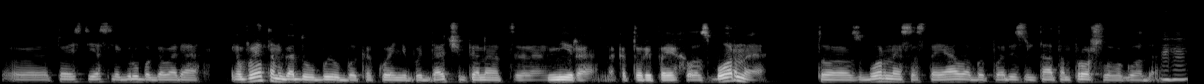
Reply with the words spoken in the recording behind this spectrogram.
э, то есть, если, грубо говоря, в этом году был бы какой-нибудь да, чемпионат э, мира, на который поехала сборная, то сборная состояла бы по результатам прошлого года. Uh-huh.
